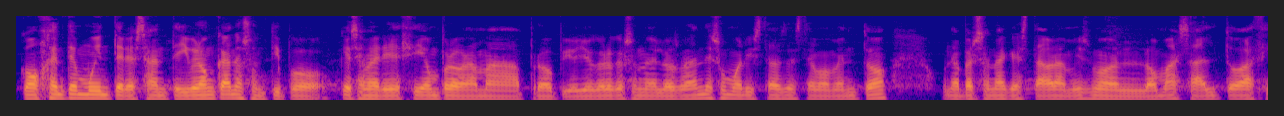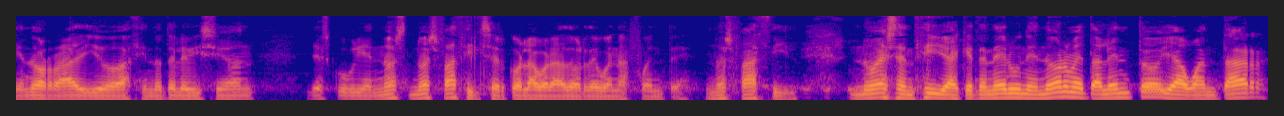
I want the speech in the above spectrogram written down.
con gente muy interesante. Y Broncano es un tipo que se merecía un programa propio. Yo creo que es uno de los grandes humoristas de este momento, una persona que está ahora mismo en lo más alto, haciendo radio, haciendo televisión descubriendo. No es, fácil ser colaborador de Buena Fuente, no es fácil, no es sencillo, hay que tener un enorme talento y aguantar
